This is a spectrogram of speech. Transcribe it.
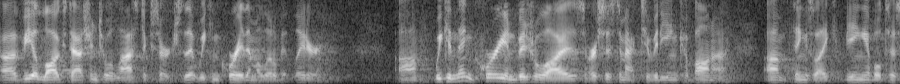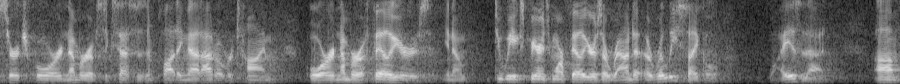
uh, via Logstash into Elasticsearch so that we can query them a little bit later. Um, we can then query and visualize our system activity in Kibana, um, things like being able to search for number of successes and plotting that out over time, or number of failures. You know, do we experience more failures around a, release cycle? Why is that? Um,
